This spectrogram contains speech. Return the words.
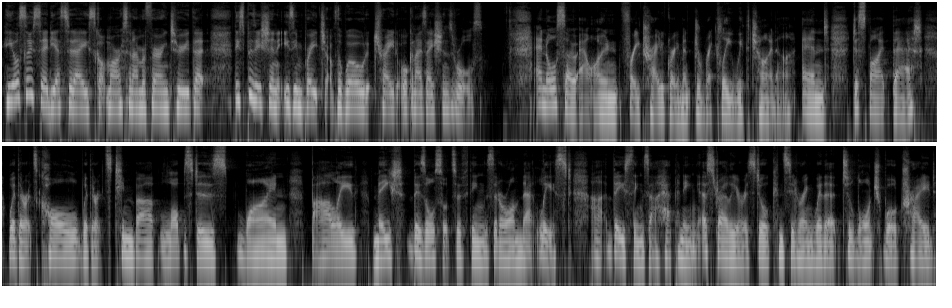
He also said yesterday, Scott Morrison, I'm referring to, that this position is in breach of the World Trade Organization's rules and also our own free trade agreement directly with China. And despite that, whether it's coal, whether it's timber, lobsters, wine, barley, meat, there's all sorts of things that are on that list. Uh, these things are happening. Australia is still considering whether to launch world trade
